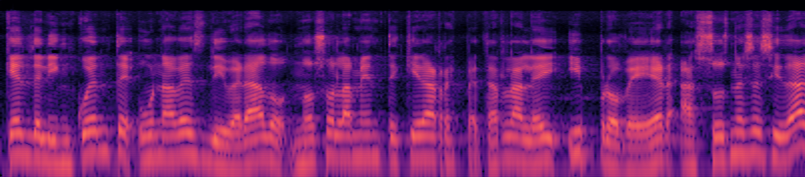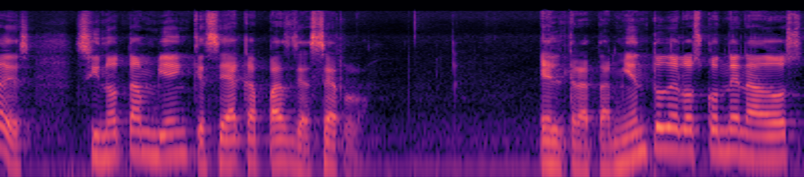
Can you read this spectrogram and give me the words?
que el delincuente una vez liberado no solamente quiera respetar la ley y proveer a sus necesidades, sino también que sea capaz de hacerlo. El tratamiento de los condenados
